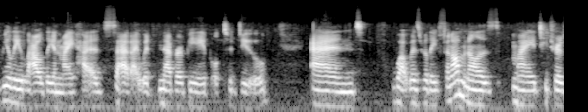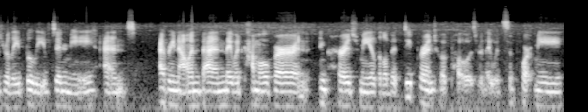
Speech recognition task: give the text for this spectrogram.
really loudly in my head said I would never be able to do. And what was really phenomenal is my teachers really believed in me and every now and then they would come over and encourage me a little bit deeper into a pose where they would support me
